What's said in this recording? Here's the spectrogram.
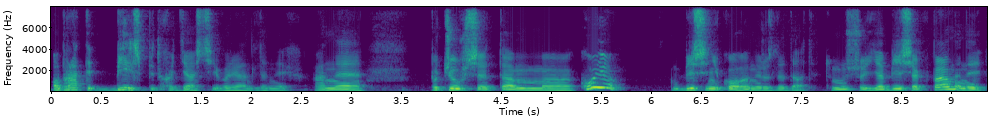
обрати більш підходящий варіант для них, а не почувши там е, кою, більше нікого не розглядати. Тому що я більш як впевнений,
